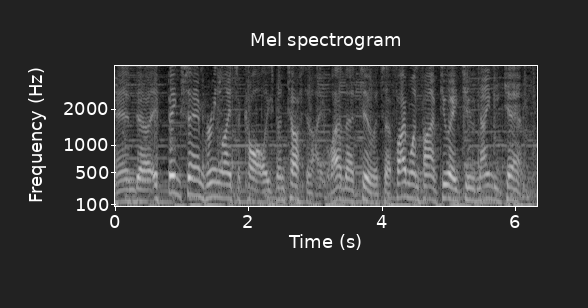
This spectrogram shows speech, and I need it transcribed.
And uh, if Big Sam greenlights a call, he's been tough tonight. We'll have that too. It's uh, 515 282 9010.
